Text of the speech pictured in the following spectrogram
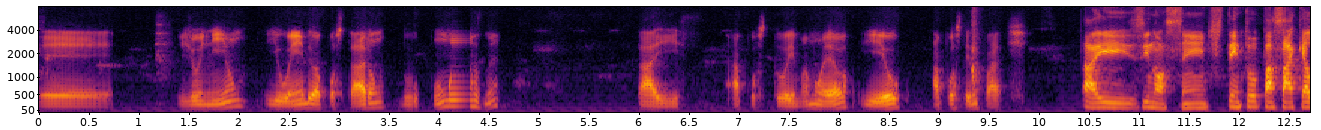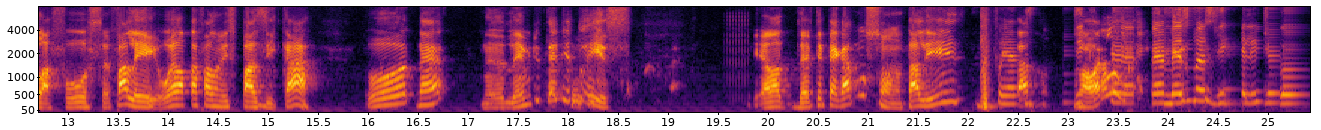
É, Juninho e o Wendel apostaram no Pumas, né? Thaís apostou em Manuel e eu apostei no empate. Thaís, inocente, tentou passar aquela força. Falei, ou ela tá falando isso pra zicar, ou, né? Eu lembro de ter dito isso. Ela deve ter pegado no sono. Tá ali. Foi a, Tá, uma hora ela- zica, foi a mesma zica que ele jogou.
